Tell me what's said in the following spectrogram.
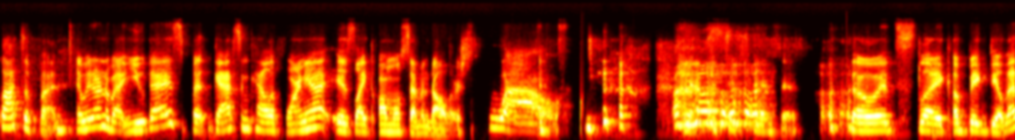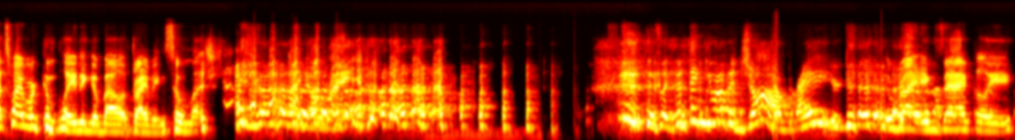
Lots of fun. And we don't know about you guys, but gas in California is like almost seven dollars. Wow. yeah, it's expensive. So it's like a big deal. That's why we're complaining about driving so much. I know, right? It's like good thing you have a job, right? You're good. right, exactly.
